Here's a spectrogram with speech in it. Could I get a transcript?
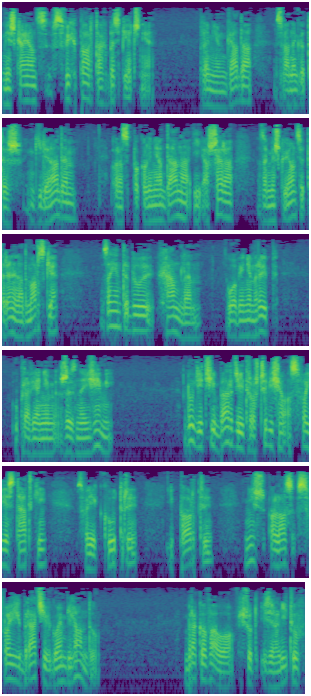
mieszkając w swych portach bezpiecznie. Plemię Gada, zwanego też Gileadem, oraz pokolenia Dana i Ashera, zamieszkujące tereny nadmorskie, zajęte były handlem, łowieniem ryb, uprawianiem żyznej ziemi. Ludzie ci bardziej troszczyli się o swoje statki, swoje kutry i porty, niż o los swoich braci w głębi lądu. Brakowało wśród Izraelitów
